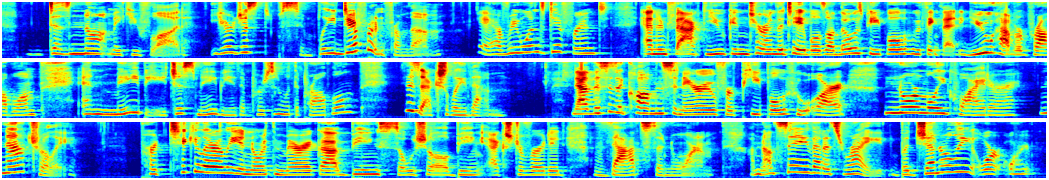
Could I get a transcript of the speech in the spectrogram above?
does not make you flawed. You're just simply different from them. Everyone's different. And in fact, you can turn the tables on those people who think that you have a problem. And maybe, just maybe, the person with the problem is actually them. Now, this is a common scenario for people who are normally quieter naturally. Particularly in North America, being social, being extroverted, that's the norm. I'm not saying that it's right, but generally, or, or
